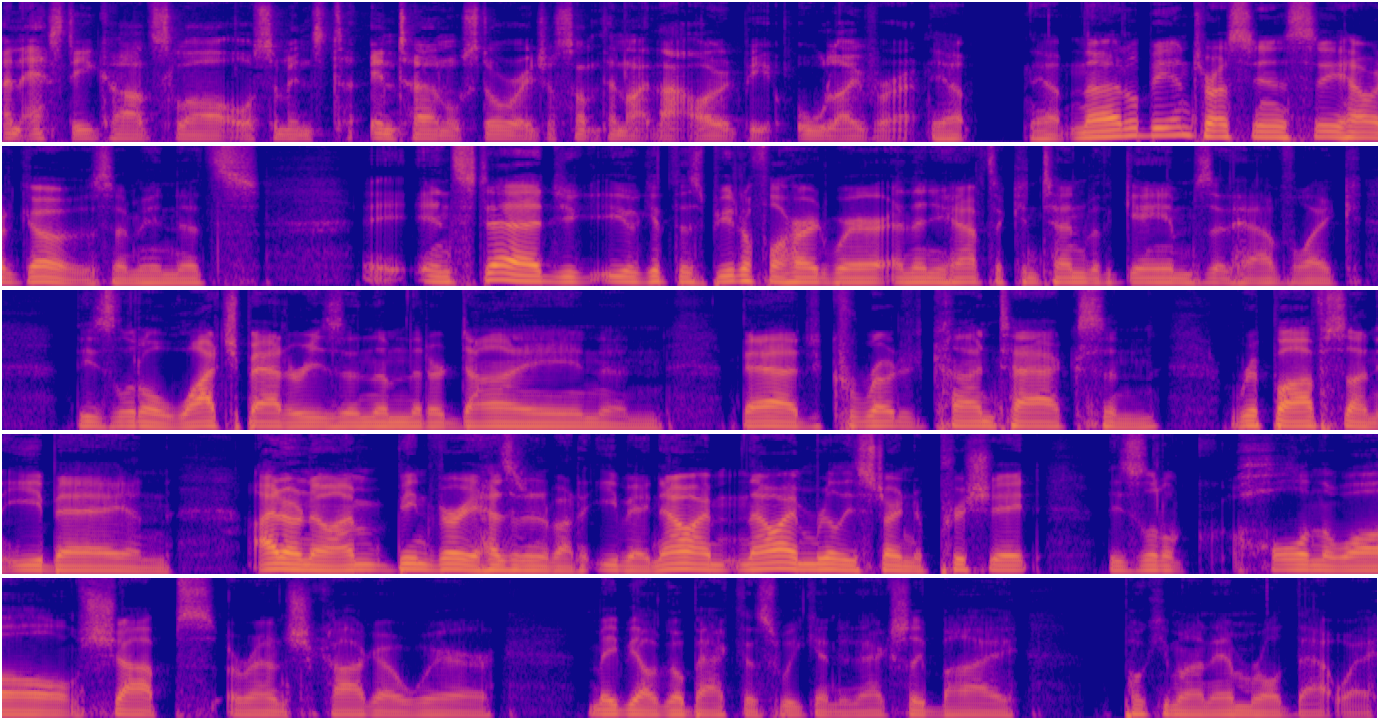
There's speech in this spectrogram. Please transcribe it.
an SD card slot or some inst- internal storage or something like that, I would be all over it. Yep. Yep. No, it'll be interesting to see how it goes. I mean, it's instead you you get this beautiful hardware, and then you have to contend with games that have like these little watch batteries in them that are dying, and bad corroded contacts, and rip-offs on eBay, and I don't know. I'm being very hesitant about eBay now. I'm now I'm really starting to appreciate these little hole in the wall shops around Chicago where maybe I'll go back this weekend and actually buy Pokemon Emerald that way.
